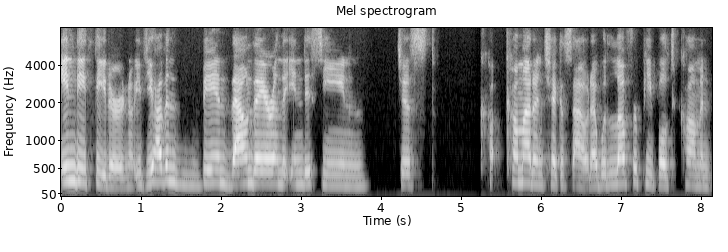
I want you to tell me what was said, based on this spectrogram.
indie theater. No, if you haven't been down there in the indie scene, just c- come out and check us out. I would love for people to come and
